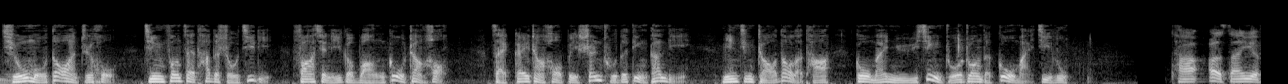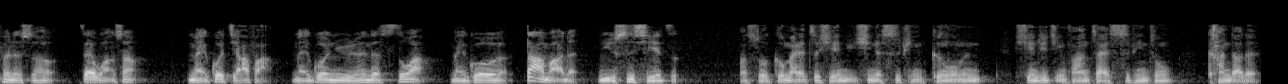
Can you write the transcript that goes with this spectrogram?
裘某到案之后，警方在他的手机里发现了一个网购账号，在该账号被删除的订单里民警找到了他购买女性着装的购买记录。他二三月份的时候，在网上买过假发，买过女人的丝袜，买过大码的女士鞋子。他所购买的这些女性的饰品，跟我们仙居警方在视频中看到的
